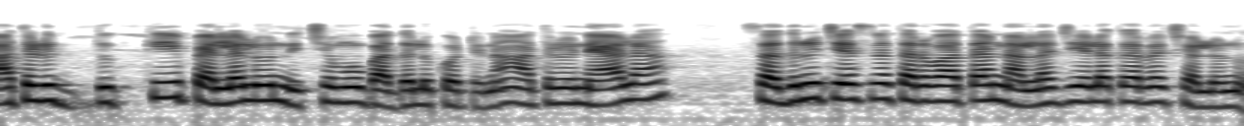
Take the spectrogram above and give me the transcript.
అతడు దుక్కి పెళ్ళలు నిత్యము బద్దలు కొట్టిన? అతడు నేల సదును చేసిన తర్వాత నల్ల జీలకర్ర చల్లును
